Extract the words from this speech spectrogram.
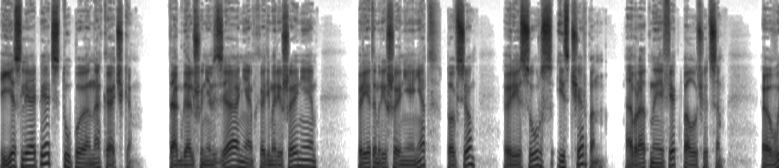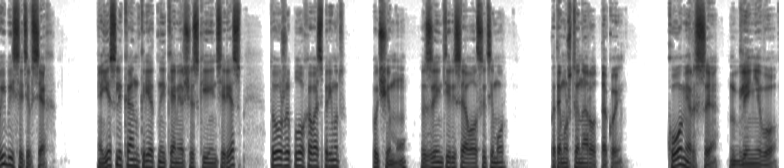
Если опять тупо накачка, так дальше нельзя, необходимо решение. При этом решения нет, то все, ресурс исчерпан. Обратный эффект получится. Выбесите всех. Если конкретный коммерческий интерес тоже плохо воспримут. Почему? Заинтересовался Тимур. Потому что народ такой. Коммерсы для него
